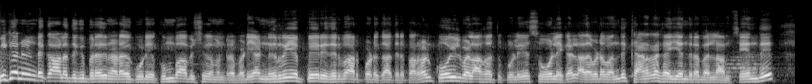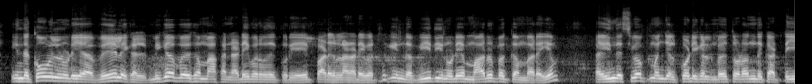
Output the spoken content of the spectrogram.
மிக நீண்ட காலத்துக்கு பிறகு நடக்கக்கூடிய கும்பாபிஷேகம் என்றபடியா நிறைய பேர் எதிர்பார்ப்போடு காத்திருப்பார்கள். கோயில் வளாகத்துக்குள்ளேயே சோலைகள் அதை விட வந்து கனரக இயந்திரம் எல்லாம் சேர்ந்து இந்த கோவிலினுடைய வேலைகள் மிக வேகமாக நடைபெறுவதற்குரிய ஏற்பாடுகள்லாம் நடைபெற்றிருக்கு. இந்த வீதியினுடைய மறுபக்கம் வரையும் இந்த சிவப்பு மஞ்சள் கொடிகள் என்பது தொடர்ந்து கட்டி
